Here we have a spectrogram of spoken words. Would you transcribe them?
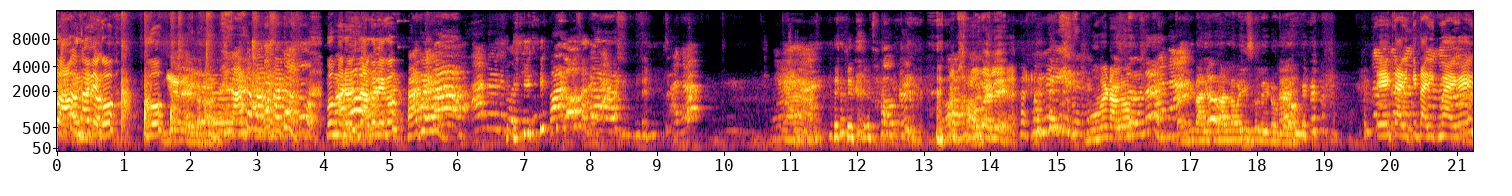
वाह, उनको देखो वो ये देख काटो पापा काटो वो मनोज दा को देखो हाथ लगा अब खाओ पहले। मुँह में डालो। तारीख डालना भाई इसको लेट हो गया। एक तारीख की तारीख में आएगा ये।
